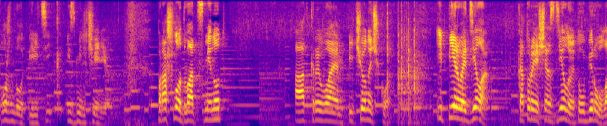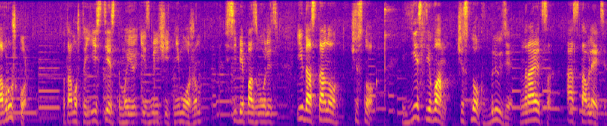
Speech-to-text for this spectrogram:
можно было перейти к измельчению. Прошло 20 минут, открываем печеночку. И первое дело, которое я сейчас сделаю, это уберу лаврушку, потому что, естественно, мы ее измельчить не можем себе позволить. И достану чеснок. Если вам чеснок в блюде нравится, оставляйте.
